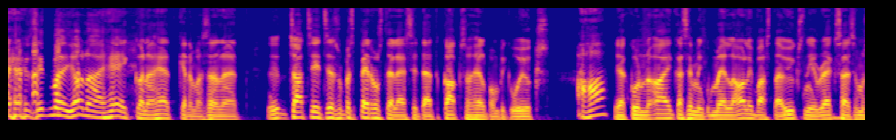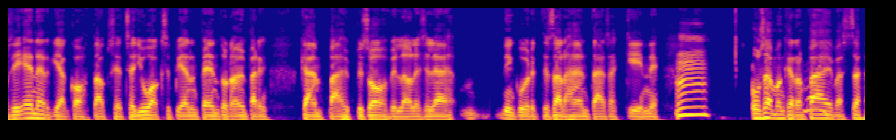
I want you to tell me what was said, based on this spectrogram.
sitten mä jonain heikkona hetkenä mä sanoin, että chatsi itse asiassa rupesi perustelemaan sitä, että kaksi on helpompi kuin yksi. Aha, Ja kun aikaisemmin, kun meillä oli vasta yksi, niin Rex sai semmoisia energiakohtauksia, että se juoksi pienen pentuna ympäri kämppää, hyppi sohville, oli silleen, niin kuin yritti saada häntäänsä kiinni mm, useamman kerran päivässä.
